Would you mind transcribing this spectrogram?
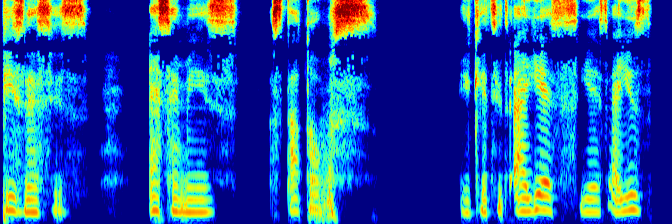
businesses, SMEs, startups. You get it? Ah, yes, yes. I use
